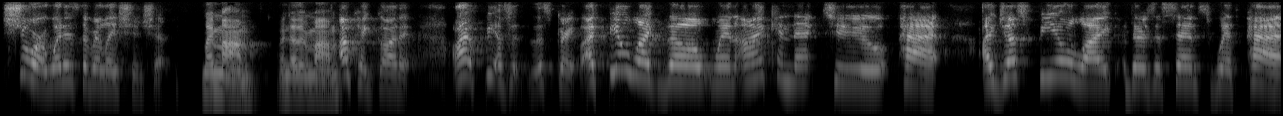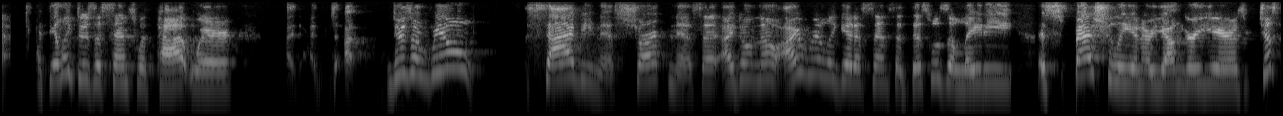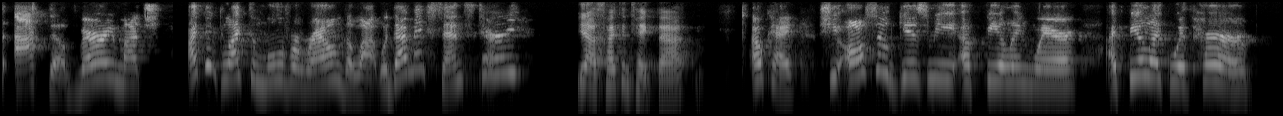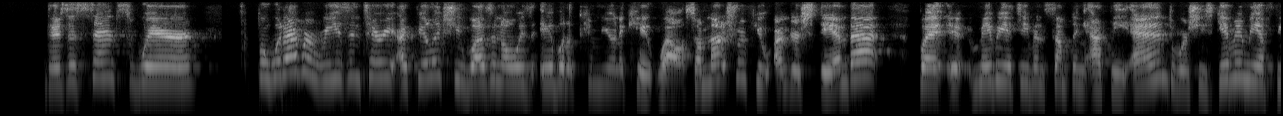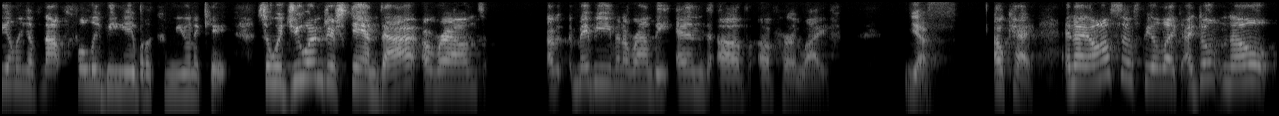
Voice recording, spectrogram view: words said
Sure, what is the relationship? My mom, another mom. Okay, got it. I feel that's great. I feel like though when I connect to Pat, I just feel like there's a sense with Pat. I feel like there's a sense with Pat where I, I, there's a real savviness, sharpness. I, I don't know. I really get a sense that this was a lady, especially in her younger years, just active, very much. I think like to move around a lot. Would that make sense, Terry? Yes, I can take that. Okay. She also gives me a feeling where I feel like with her, there's a sense where, for whatever reason, Terry, I feel like she wasn't always able to communicate well. So I'm not sure if you understand that, but it, maybe it's even something at the end where she's giving me a feeling of not fully being able to communicate. So would you understand that around, uh, maybe even around the end of, of her life? Yes. Okay. And I also feel like I don't know,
